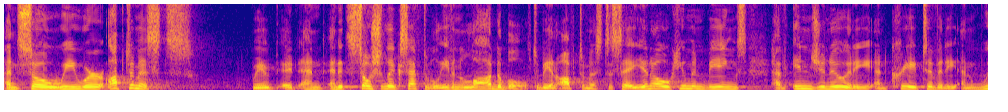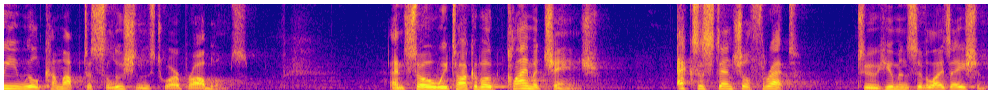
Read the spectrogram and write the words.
And so we were optimists. We, and, and it's socially acceptable, even laudable, to be an optimist, to say, you know, human beings have ingenuity and creativity, and we will come up to solutions to our problems. And so we talk about climate change, existential threat to human civilization.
